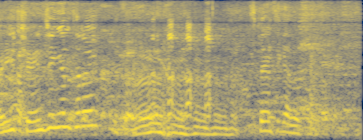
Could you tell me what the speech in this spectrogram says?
Are you changing him today? Stand together, please.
